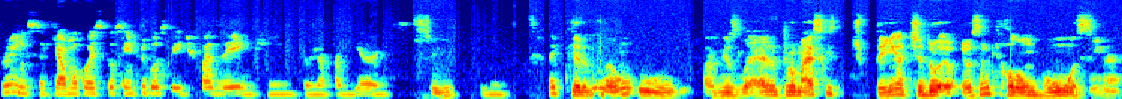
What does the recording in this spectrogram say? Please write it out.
pro Insta, que é uma coisa que eu sempre gostei de fazer, enfim, que eu já fazia antes. Sim. Sim. É, querendo ou não, o, a newsletter, por mais que tipo, tenha tido. Eu, eu sinto que rolou um boom, assim, né?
